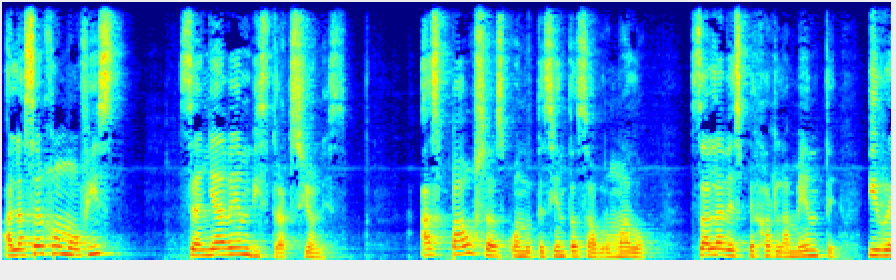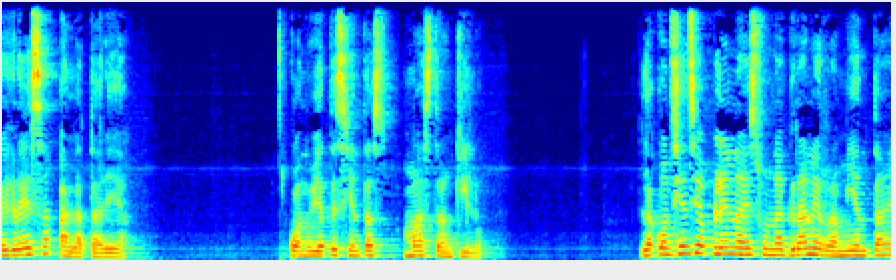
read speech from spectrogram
Al hacer home office se añaden distracciones. Haz pausas cuando te sientas abrumado, sal a despejar la mente y regresa a la tarea cuando ya te sientas más tranquilo. La conciencia plena es una gran herramienta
